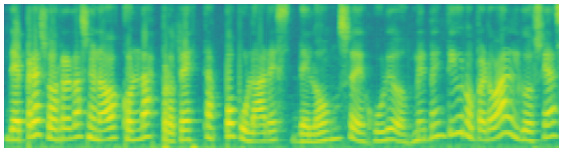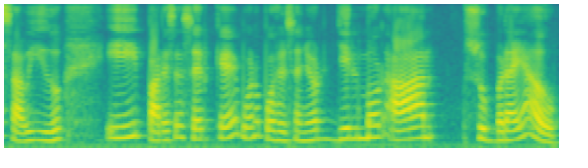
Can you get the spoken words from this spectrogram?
de presos relacionados con las protestas populares del 11 de julio de 2021, pero algo se ha sabido y parece ser que, bueno, pues el señor Gilmore ha subrayado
